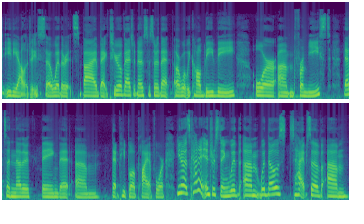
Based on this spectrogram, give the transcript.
etiologies. So whether it's by bacterial vaginosis or that, or what we call BV, or um, from yeast, that's another thing that. Um, that people apply it for. You know, it's kind of interesting with um, with those types of um,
